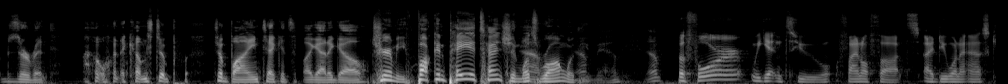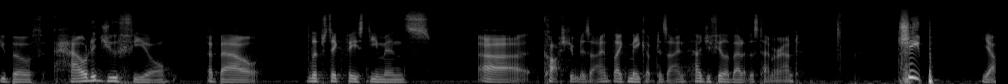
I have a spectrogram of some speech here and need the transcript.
observant when it comes to to buying tickets if I gotta go. Jeremy, fucking pay attention. What's wrong with yeah. you, man? Before we get into final thoughts, I do want to ask you both: How did you feel about Lipstick Face Demons' uh, costume design, like makeup design? How'd you feel about it this time around? Cheap. Yeah.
